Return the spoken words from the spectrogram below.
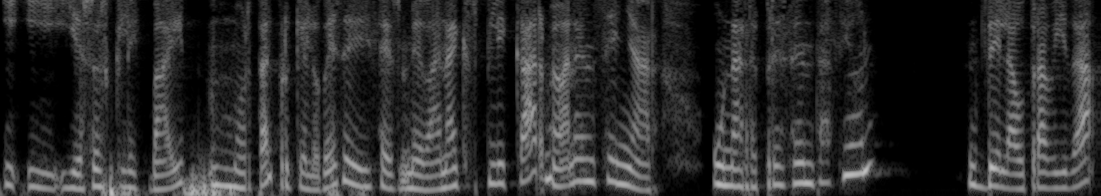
Y, y eso es clickbait mortal, porque lo ves y dices, me van a explicar, me van a enseñar una representación de la otra vida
